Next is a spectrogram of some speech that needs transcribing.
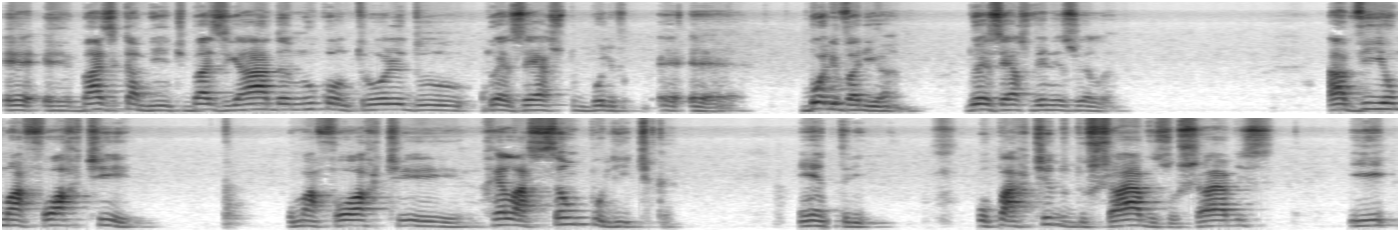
é, é, basicamente baseada no controle do, do exército boliv é, é, bolivariano, do exército venezuelano. Havia uma forte, uma forte relação política entre o partido do Chaves, o Chaves, e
